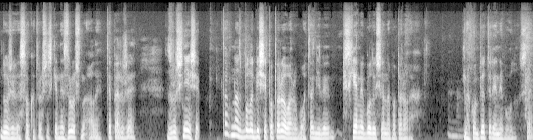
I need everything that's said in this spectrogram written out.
дуже високо, трошечки незручно, але тепер вже зручніше. Так в нас була більше паперова робота, ніби схеми були все на паперових. На комп'ютері не було, все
